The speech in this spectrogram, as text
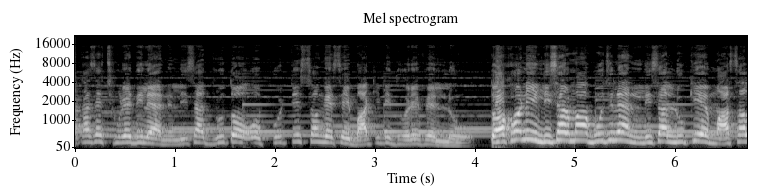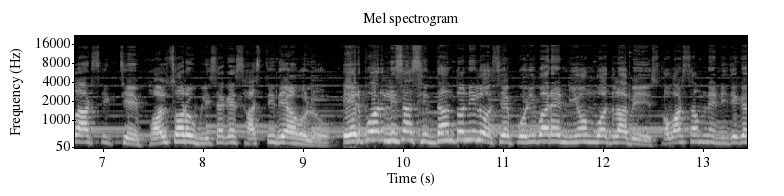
আকাশে ছুঁড়ে দিলেন। লিসা দ্রুত ও ফুর্তির সঙ্গে সেই বাটিটি ধরে ফেলল। তখনই লিসার মা বুঝলেন লিসা লুকিয়ে মার্শাল আর্ট শিখছে, ফলস্বরূপ লিসাকে শাস্তি দেওয়া হলো। এরপর লিসা সিদ্ধান্ত নিল সে পরিবারের নিয়ম বদলাবে। সবার সামনে নিজেকে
